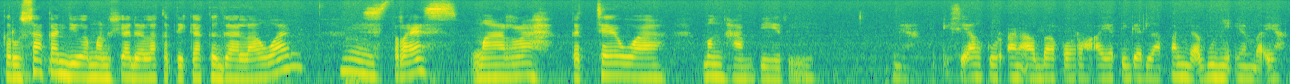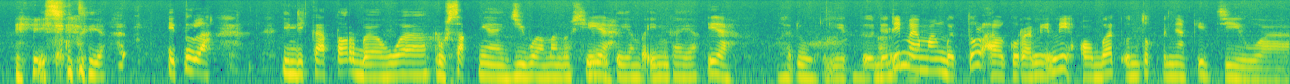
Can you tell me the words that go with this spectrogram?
Kerusakan jiwa manusia adalah ketika kegalauan, Hmm. stres, marah, kecewa menghampiri. Ya, isi Al-Quran Al-Baqarah ayat 38 nggak bunyi ya Mbak ya. Di situ ya. Itulah indikator bahwa rusaknya jiwa manusia Iya. itu ya Mbak Inka ya. Iya, Waduh. gitu. Jadi memang betul Al-Quran ini obat untuk penyakit jiwa.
